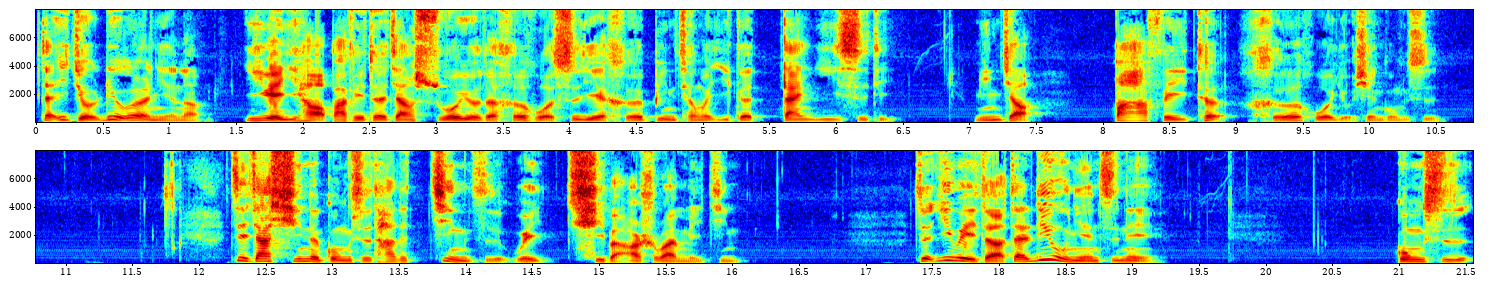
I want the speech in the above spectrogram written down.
在一九六二年呢。一月一号，巴菲特将所有的合伙事业合并成为一个单一实体，名叫巴菲特合伙有限公司。这家新的公司，它的净值为七百二十万美金。这意味着在六年之内，公司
